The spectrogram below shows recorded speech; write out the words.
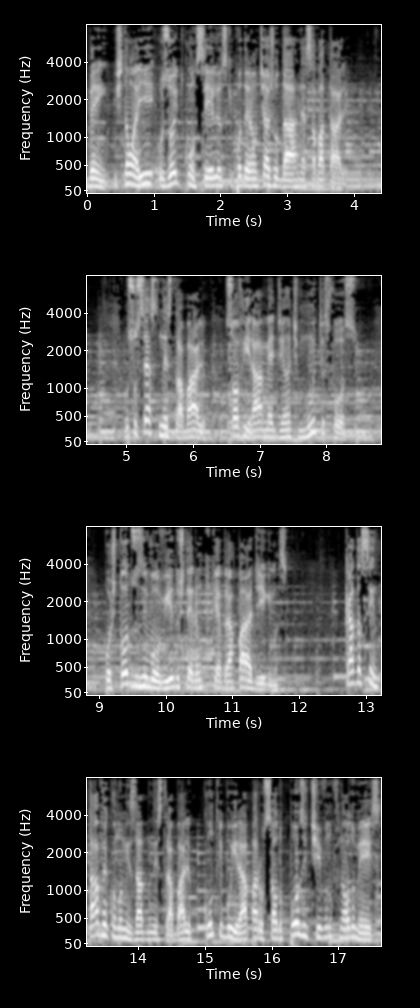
Bem, estão aí os oito conselhos que poderão te ajudar nessa batalha. O sucesso nesse trabalho só virá mediante muito esforço, pois todos os envolvidos terão que quebrar paradigmas, Cada centavo economizado nesse trabalho contribuirá para o saldo positivo no final do mês.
